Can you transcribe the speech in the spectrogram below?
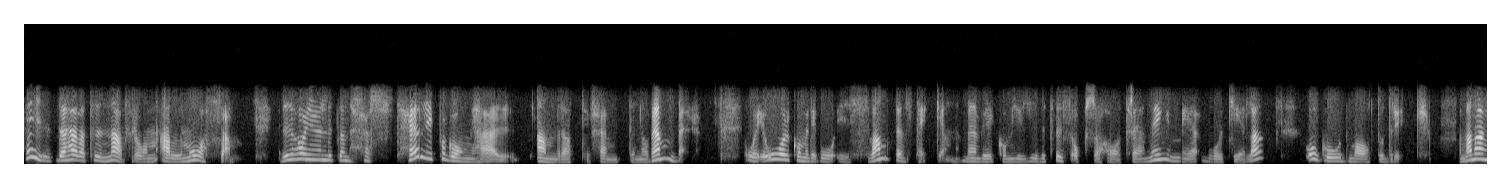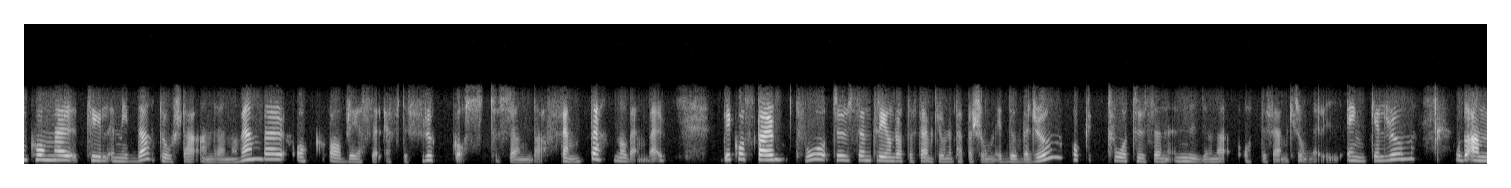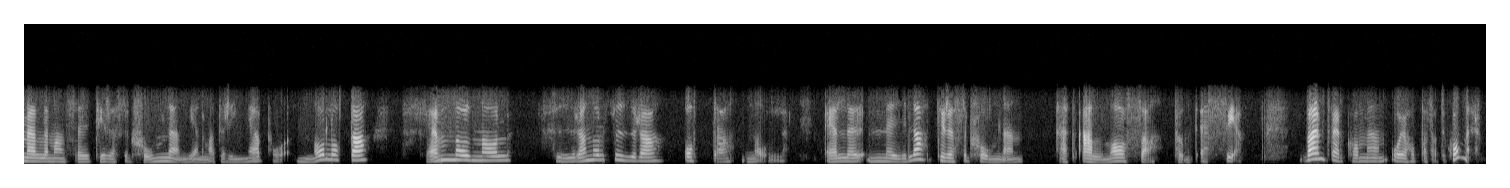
Hej, det här var Tina från Almåsa. Vi har ju en liten hösthelg på gång här 2 till 5 november. Och i år kommer det gå i svampens tecken, men vi kommer ju givetvis också ha träning med vår kela och god mat och dryck. Man ankommer till middag torsdag 2 november och avreser efter frukost söndag 5 november. Det kostar 2 385 kronor per person i dubbelrum och 2 985 kronor i enkelrum. Och då anmäler man sig till receptionen genom att ringa på 08 500 404 80 eller mejla till receptionen almasa.se. Varmt välkommen och jag hoppas att du kommer.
